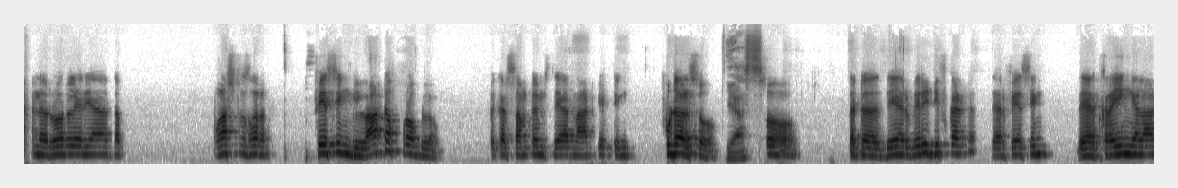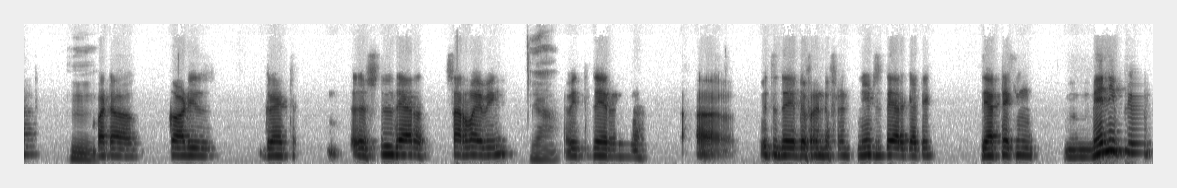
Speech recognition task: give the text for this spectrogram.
and the rural area the pastors are facing lot of problem because sometimes they are not getting food also yes. so that uh, they are very difficult they are facing they are crying a lot Hmm. but uh, god is great uh, still they are surviving Yeah. with their uh, with their different different needs they are getting they are taking many peop-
